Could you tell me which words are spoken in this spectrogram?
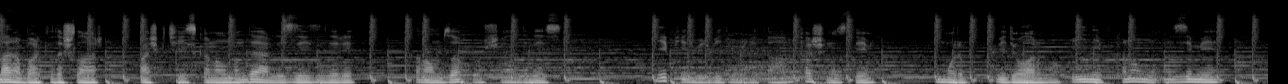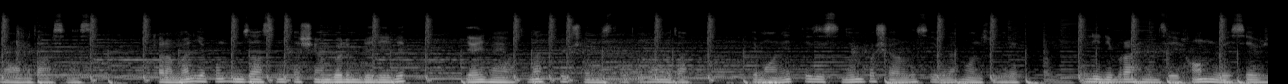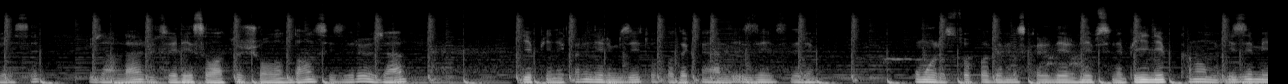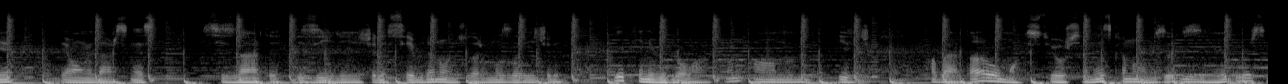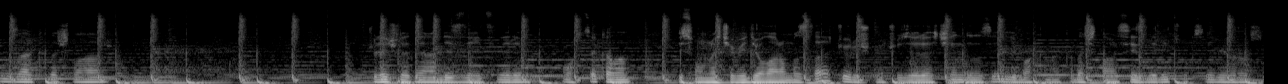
Merhaba arkadaşlar. Aşk Çeyiz kanalımın değerli izleyicileri. Kanalımıza hoş geldiniz. Yepyeni bir video ile daha karşınızdayım. Umarım videolarımı beğenip kanalımı izlemeye devam edersiniz. Karamel yapım imzasını taşıyan bölümleriyle yayın hayatına Türkçemizde devam eden Emanet dizisinin başarılı sevilen oyuncuları Halil İbrahim Zeyhan ve sevgilisi Güzeller Güzeli Sıla Türkoğlu'ndan sizlere özel yepyeni karelerimizi topladık değerli izleyicilerim. Umarız topladığımız karelerin hepsini beğenip kanalımı izlemeye devam edersiniz. Sizler de diziyle ilgili, sevilen oyuncularımızla ilgili yepyeni videolardan anında ilk haberdar olmak istiyorsanız kanalımızı izleyebilirsiniz arkadaşlar. Güle güle değerli izleyicilerim. Hoşçakalın. Bir sonraki videolarımızda görüşmek üzere. Kendinize iyi bakın arkadaşlar. Sizleri çok seviyoruz.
